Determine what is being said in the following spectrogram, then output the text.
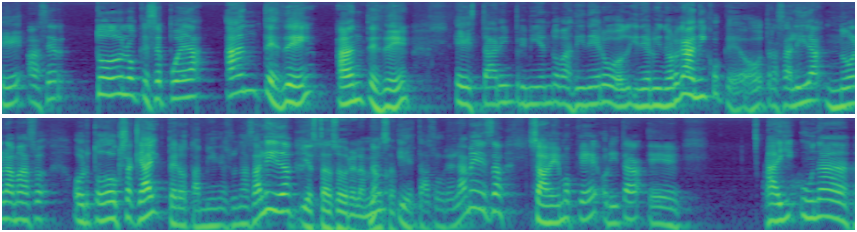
eh, hacer todo lo que se pueda antes de, antes de estar imprimiendo más dinero o dinero inorgánico, que es otra salida, no la más ortodoxa que hay, pero también es una salida. Y está sobre la mesa. Y está sobre la mesa. Sabemos que ahorita eh, hay, una,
